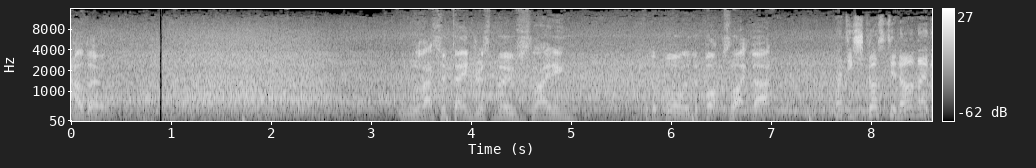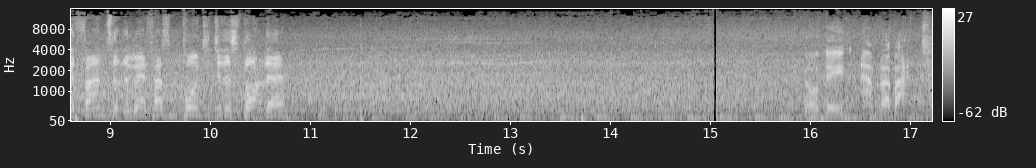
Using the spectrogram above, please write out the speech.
Aldo. Ooh, that's a dangerous move, sliding for the ball in the box like that. They're disgusted, aren't they, the fans, that the ref hasn't pointed to the spot there. Nordin Amrabat.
